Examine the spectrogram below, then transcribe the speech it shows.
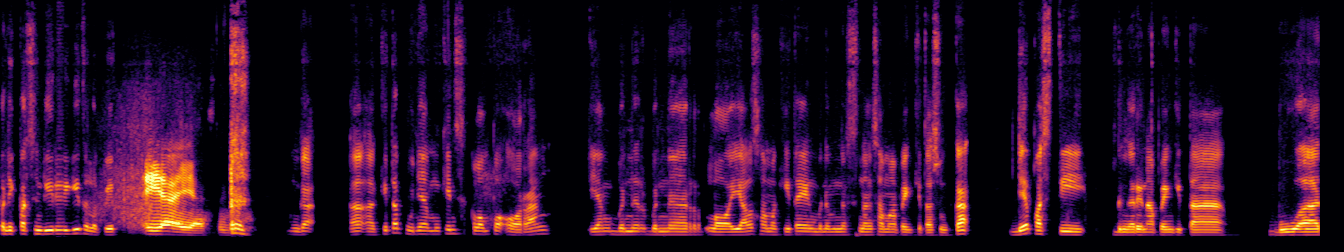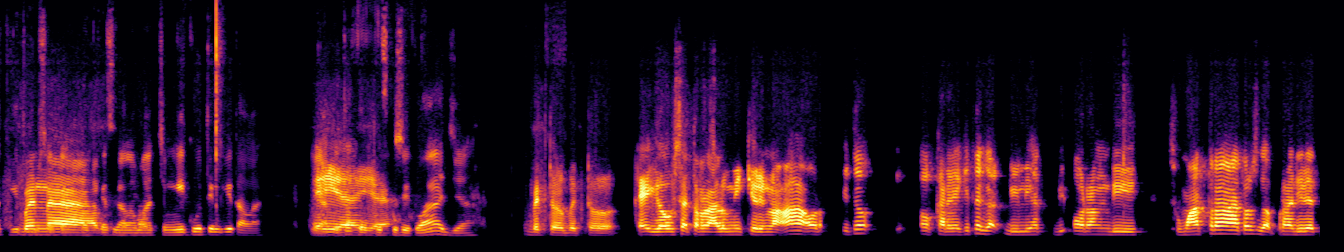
penikmat sendiri gitu loh Pit. Iya iya nggak uh, kita punya mungkin sekelompok orang yang benar-benar loyal sama kita yang benar-benar senang sama apa yang kita suka dia pasti dengerin apa yang kita buat gitu Benar, podcast segala macem ngikutin kita lah. Ya Iya, kita fokus iya. ke situ aja. Betul betul. Kayak gak usah terlalu mikirin lah ah or- itu oh karya kita gak dilihat di orang di Sumatera terus gak pernah dilihat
